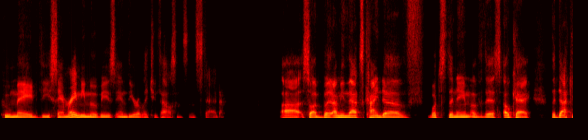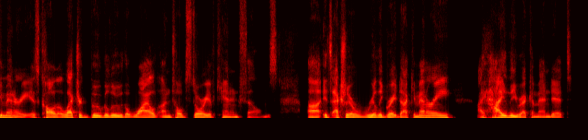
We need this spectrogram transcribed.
who made the Sam Raimi movies in the early 2000s instead. Uh, so, but I mean, that's kind of what's the name of this? Okay, the documentary is called Electric Boogaloo: The Wild Untold Story of Cannon Films. Uh, it's actually a really great documentary. I highly recommend it.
